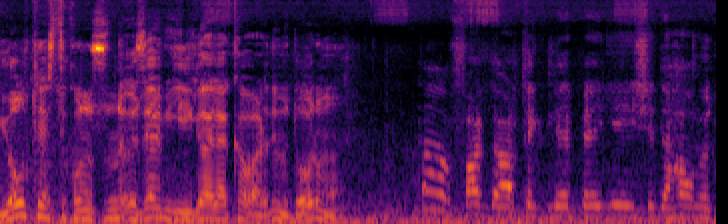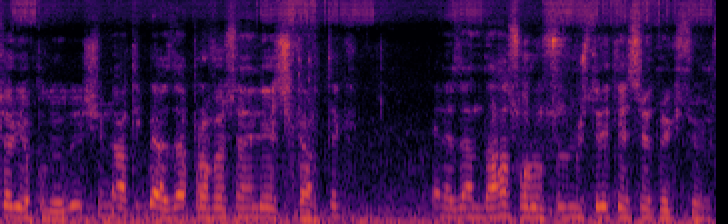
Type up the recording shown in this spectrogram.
yol testi konusunda özel bir ilgi alaka var değil mi? Doğru mu? Daha farklı artık LPG işi daha amatör yapılıyordu. Şimdi artık biraz daha profesyonelliğe çıkarttık. En azından daha sorunsuz müşteri teslim etmek istiyoruz.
